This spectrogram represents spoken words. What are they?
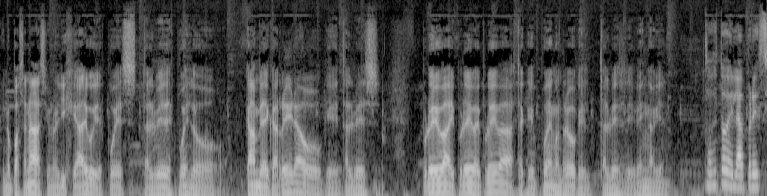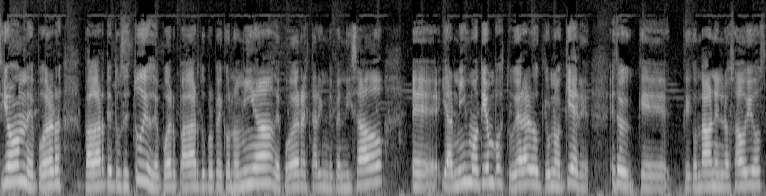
que no pasa nada si uno elige algo y después tal vez después lo cambia de carrera o que tal vez prueba y prueba y prueba hasta que pueda encontrar algo que tal vez le venga bien. Entonces esto de la presión de poder pagarte tus estudios, de poder pagar tu propia economía, de poder estar independizado eh, y al mismo tiempo estudiar algo que uno quiere. Esto que, que contaban en los audios,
